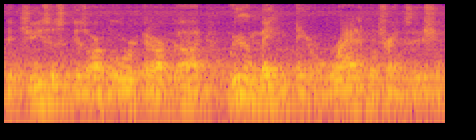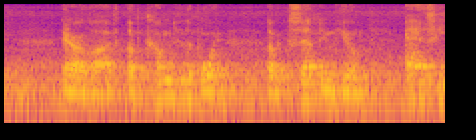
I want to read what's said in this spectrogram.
that Jesus is our Lord and our God, we are making a radical transition in our lives of coming to the point of accepting him as he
